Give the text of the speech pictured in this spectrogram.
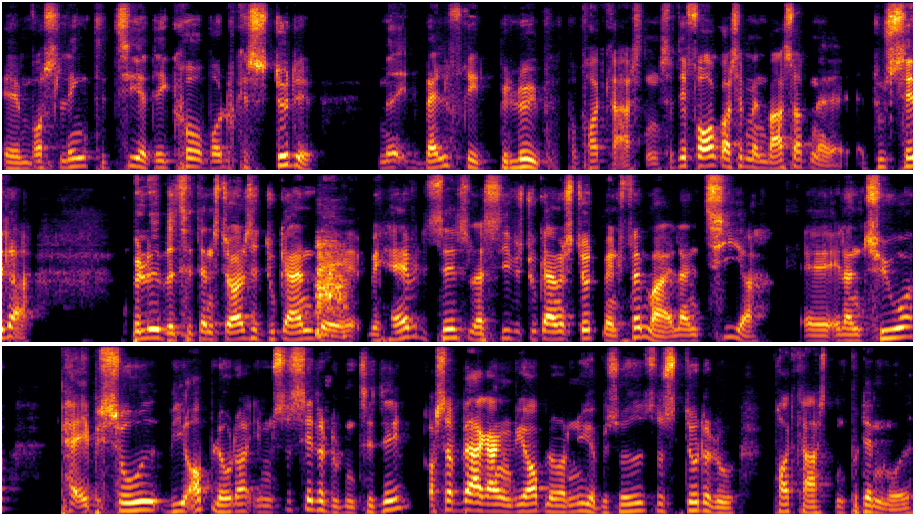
øh, vores link til tier.dk, hvor du kan støtte med et valgfrit beløb på podcasten. Så det foregår simpelthen bare sådan, at du sætter beløbet til den størrelse, du gerne vil, vil have det til. Så lad os sige, hvis du gerne vil støtte med en 5'er, eller en 10'er, øh, eller en 20'er per episode, vi uploader, jamen så sætter du den til det, og så hver gang vi uploader en ny episode, så støtter du podcasten på den måde.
